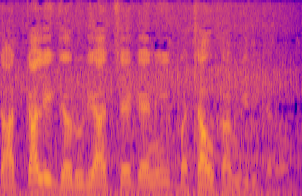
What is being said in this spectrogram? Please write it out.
તાત્કાલિક જરૂરિયાત છે કે એની બચાવ કામગીરી કરવામાં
